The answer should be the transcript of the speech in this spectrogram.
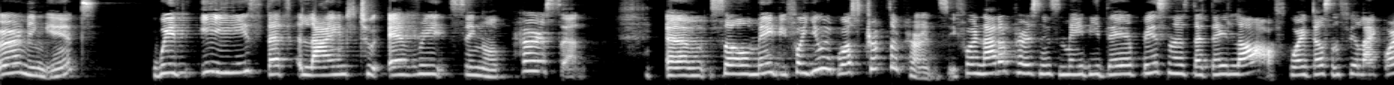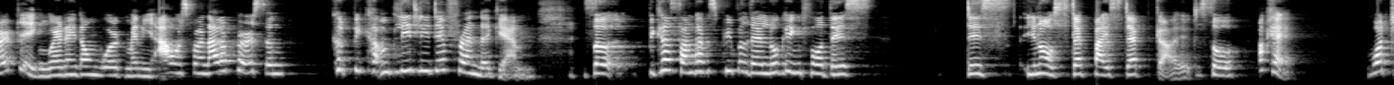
earning it with ease that's aligned to every single person. Um, so maybe for you it was cryptocurrency. For another person, it's maybe their business that they love, where it doesn't feel like working, where they don't work many hours. For another person, could be completely different again. So because sometimes people they're looking for this this you know step by step guide. So okay, what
